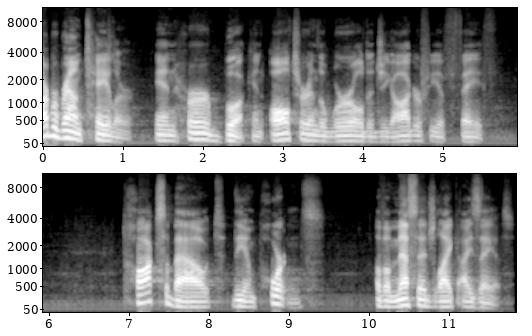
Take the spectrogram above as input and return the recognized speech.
Barbara Brown Taylor, in her book, An Altar in the World, A Geography of Faith, talks about the importance of a message like Isaiah's.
